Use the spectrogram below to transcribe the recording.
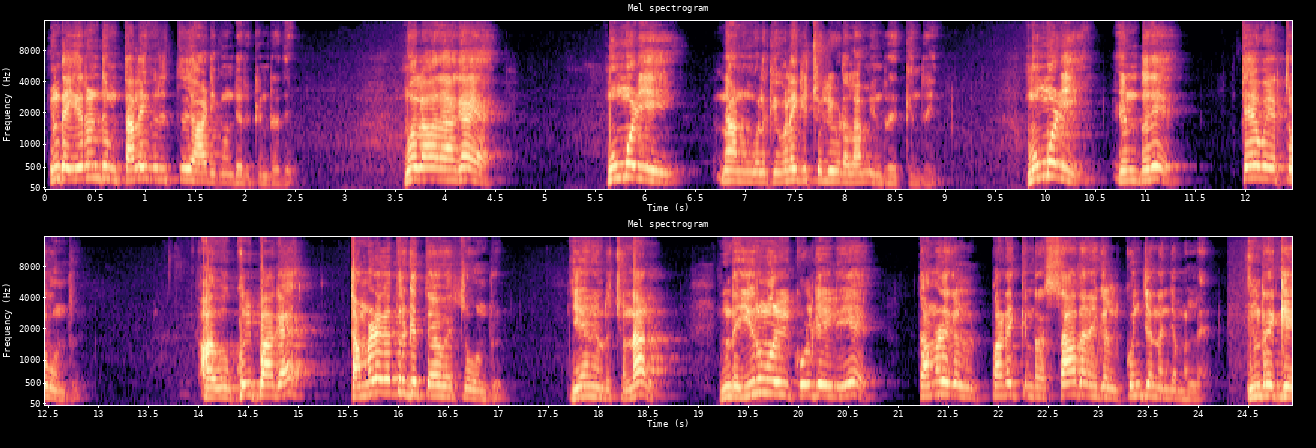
இந்த இரண்டும் தலைவிரித்து ஆடிக்கொண்டிருக்கின்றது. முதலாவதாக மும்மொழியை நான் உங்களுக்கு விலகி சொல்லிவிடலாம் என்று இருக்கின்றேன். மும்மொழி என்பது தேவையற்ற ஒன்று. அது குறிப்பாக தமிழகத்திற்கு தேவையற்ற ஒன்று. ஏன் என்று சொன்னால் இந்த இருமொழி கொள்கையிலேயே தமிழர்கள் படைக்கின்ற சாதனைகள் கொஞ்சம் நஞ்சமல்ல. இன்றைக்கு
